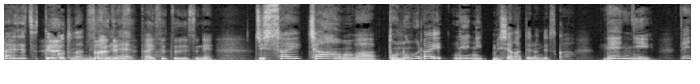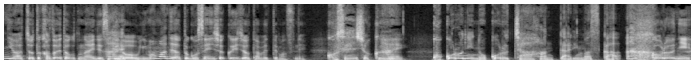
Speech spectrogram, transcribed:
大切っていうことなんですね。そうです。大切ですね。実際、チャーハンはどのぐらい年に召し上がってるんですか？年に年にはちょっと数えたことないですけど、はい、今までだと5000食以上食べてますね。5000食、はい、心に残るチャーハンってありますか？心に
